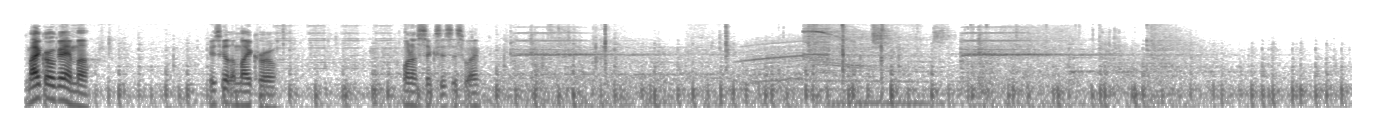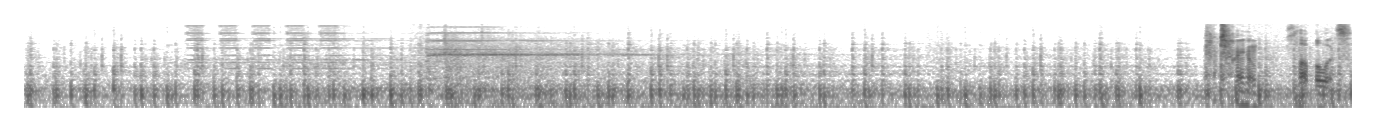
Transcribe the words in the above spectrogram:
Micro gamer. Who's got the micro? 106 is this way. It's bullets.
